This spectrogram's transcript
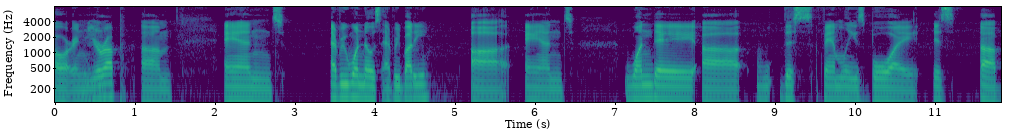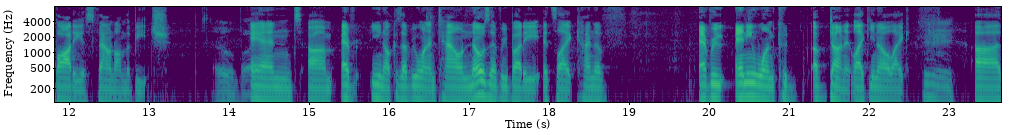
or in Europe. Um, and everyone knows everybody. Uh, and one day, uh, w- this family's boy is uh, body is found on the beach, Oh, boy. and um, every you know, because everyone in town knows everybody. It's like kind of every anyone could have done it. Like you know, like uh,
